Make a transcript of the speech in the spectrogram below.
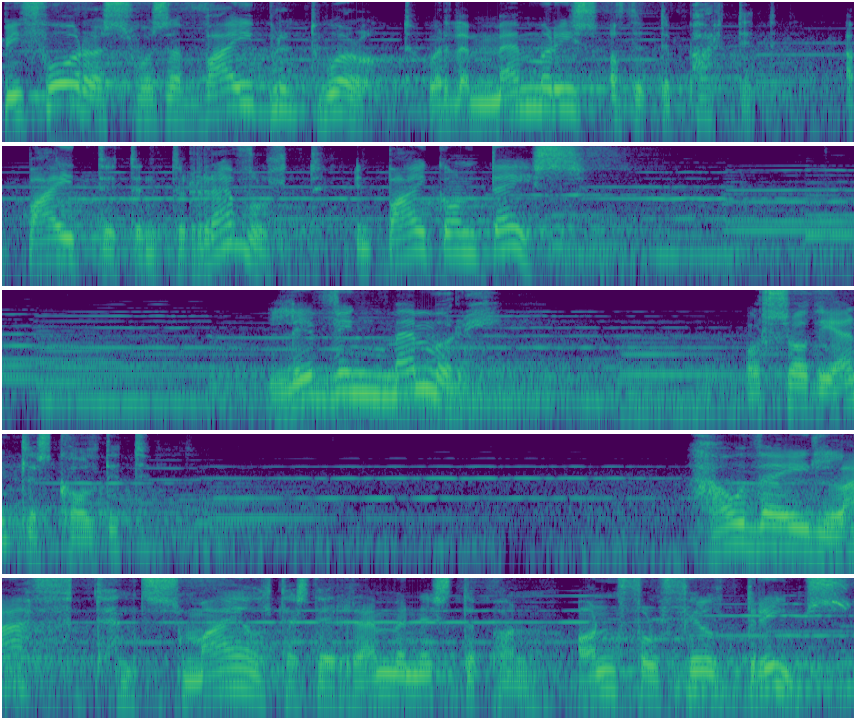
Before us was a vibrant world where the memories of the departed abided and reveled in bygone days. Living memory, or so the Endless called it. How they laughed and smiled as they reminisced upon unfulfilled dreams,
